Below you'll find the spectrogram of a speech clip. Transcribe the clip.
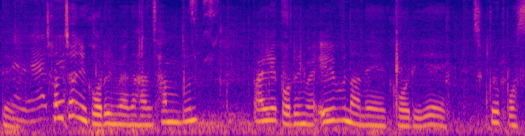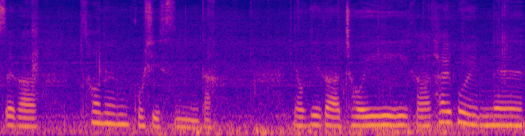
네. 천천히 걸으면 한 3분, 빨리 걸으면 1분 안에 거리에 스쿨 버스가 서는 곳이 있습니다. 여기가 저희가 살고 있는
